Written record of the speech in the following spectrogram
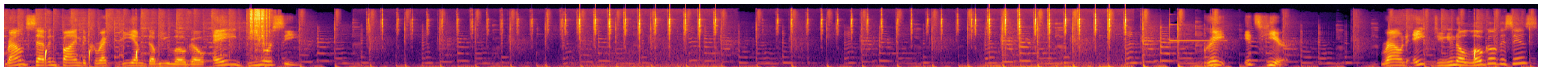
Round 7, find the correct BMW logo, A, B, or C. Great, it's here. Round 8, do you know logo this is?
